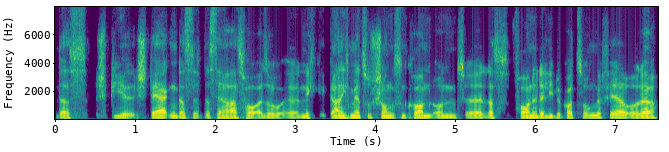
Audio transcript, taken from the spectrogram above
das Spiel stärken, dass, dass der HSV also äh, nicht, gar nicht mehr zu Chancen kommt und äh, das vorne der liebe Gott so ungefähr? Oder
